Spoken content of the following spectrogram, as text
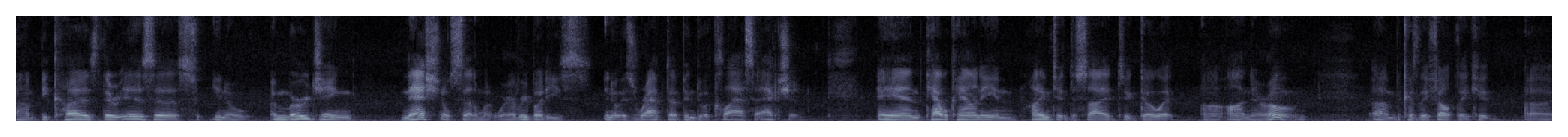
um, because there is a you know emerging national settlement where everybody's you know is wrapped up into a class action and Cabell County and Huntington decide to go it uh, on their own um, because they felt they could, uh,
